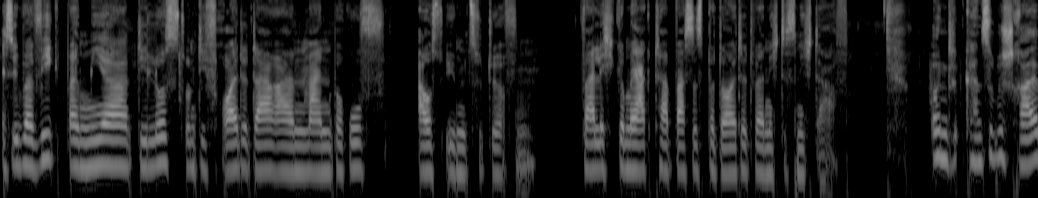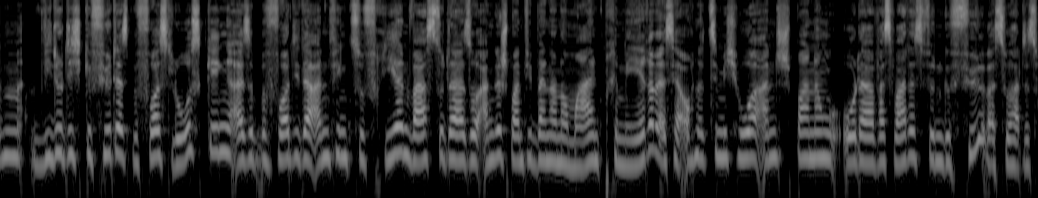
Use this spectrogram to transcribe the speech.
Es überwiegt bei mir die Lust und die Freude daran, meinen Beruf ausüben zu dürfen, weil ich gemerkt habe, was es bedeutet, wenn ich das nicht darf. Und kannst du beschreiben, wie du dich gefühlt hast, bevor es losging? Also bevor die da anfing zu frieren, warst du da so angespannt wie bei einer normalen Premiere? Da ist ja auch eine ziemlich hohe Anspannung. Oder was war das für ein Gefühl, was du hattest?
